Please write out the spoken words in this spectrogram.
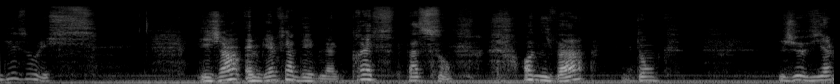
Désolée. Les gens aiment bien faire des blagues. Bref, passons. On y va. Donc, je viens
